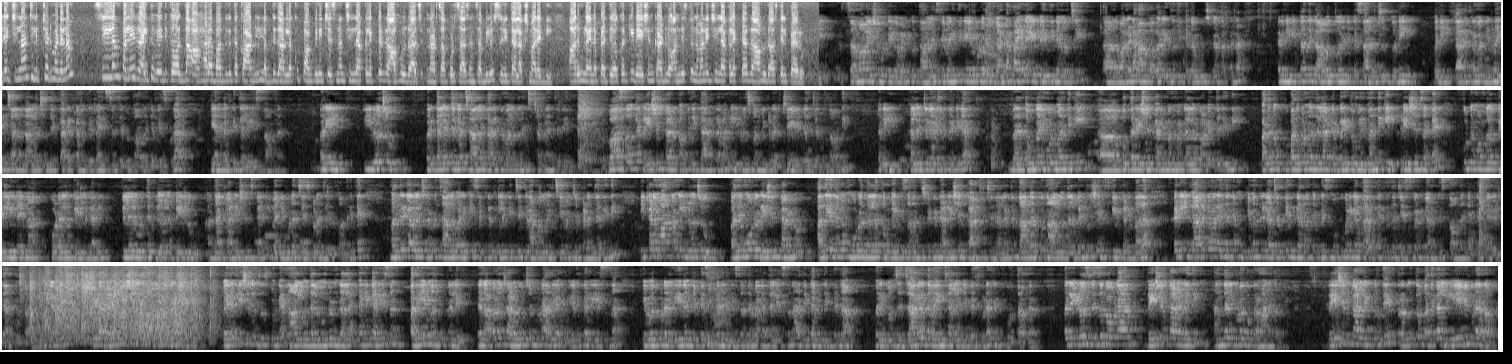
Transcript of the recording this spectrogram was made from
మెదక్ జిల్లా చిలిప్చడ్ మండలం శ్రీలంపల్లి రైతు వేదిక వద్ద ఆహార భద్రత కార్డుల లబ్ధిదారులకు పంపిణీ చేసిన జిల్లా కలెక్టర్ రాహుల్ రాజ్ నర్సాపూర్ శాసనసభ్యులు సునీత లక్ష్మారెడ్డి. అర్హులైన ప్రతి ఒక్కరికి రేషన్ కార్డులు అందిస్తున్నామని జిల్లా కలెక్టర్ రాహుల్ రాజ్ తెలిపారు. సమావేశం ఉంటే కాబట్టి కొంత ఆలస్యం అయింది. నేను కూడా ఒక గంట పైన అయిపోయింది. నేను వచ్చి వన్ అండ్ హాఫ్ అవర్ అవుతుంది ఇక్కడ కూర్చున్న పక్కన. కానీ మీకు ఇబ్బంది కావద్దు అని చెప్పేసి ఆలోచనతో మరి ఈ కార్యక్రమాన్ని నిర్వహించాలన్న ఆలోచనతో కార్యక్రమం నిర్వహించడం జరుగుతుందని చెప్పేసి కూడా మీ అందరికీ తెలియజేస్తా ఉన్నాను. మరి ఈరోజు మరి కలెక్టర్గా చాలా కార్యక్రమాల గురించి చెప్పడం జరిగింది. వాస్తవంగా రేషన్ కార్డు పంపిణీ కార్యక్రమాన్ని ఈరోజు మనం ఇక్కడ చేయడం జరుగుతోంది. మరి కలెక్టర్ గారు చెప్పినట్టుగా తొంభై మూడు మందికి కొత్త రేషన్ కార్డు మన మండలంలో రావడం జరిగింది. పదకొ పదకొండు వందల డెబ్బై తొమ్మిది మందికి రేషన్స్ అంటే కుటుంబంలో పెళ్ళిళ్ళైన కోడళ్ళ పేర్లు కానీ పిల్లలు పుడితే పిల్లల పేర్లు దాంట్లో అడిషన్స్ కానీ ఇవన్నీ కూడా చేసుకోవడం జరుగుతుంది. అయితే మంత్రి గారు వచ్చినప్పుడు చాలా వరకు సెక్రటరీలకు ఇచ్చి గ్రామాల్లో ఇచ్చేయమని చెప్పడం జరిగింది. ఇక్కడ మాత్రం ఈరోజు పదమూడు రేషన్ కార్డులు అదేవిధంగా మూడు వందల తొంభైకి సంబంధించినటువంటి అడిషన్ కార్డ్స్ ఇచ్చినారు అంటే దాదాపు నాలుగు వందల బెనిఫిషియరీస్కి ఇక్కడ ఇవ్వాలా? కానీ ఈ కార్యక్రమం ఏంటంటే ముఖ్యమంత్రి గారు చెప్పింది కదా అని చెప్పేసి మొక్కుబడిగా కార్యక్రమం కింద చేస్తున్నట్టుగా అనిపిస్తా ఉందని చెప్పేసి నేనైతే అనుకుంటాను ఎందుకంటే ఇక్కడ బెనిఫిషియరీస్ చూసుకున్నట్లయితే బెనిఫిషియరీస్ చూసుకుంటే నాలుగు వందల ముందు ఉండాలి. కానీ కనీసం పదిహేను మంది కూడా నేను అప్పటి నుంచి అడుగుచని కూడా అదే ఎంక్వైరీ చేస్తున్నా. ఎవరు కూడా లేరని చెప్పేసి కూడా నేను ఈ సందర్భంగా తెలియస్తున్నా అధికారులు దిగిన మరి కొంచెం జాగ్రత్త వహించాలని చెప్పేసి కూడా నేను కోరుతా ఉన్నాను. మరి ఈరోజు నిజంగా కూడా రేషన్ కార్డ్ అనేది అందరికి కూడా ఒక ప్రమాణికం రేషన్ కార్డు లేకపోతే ప్రభుత్వ పథకాలు ఏవి కూడా రావు.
